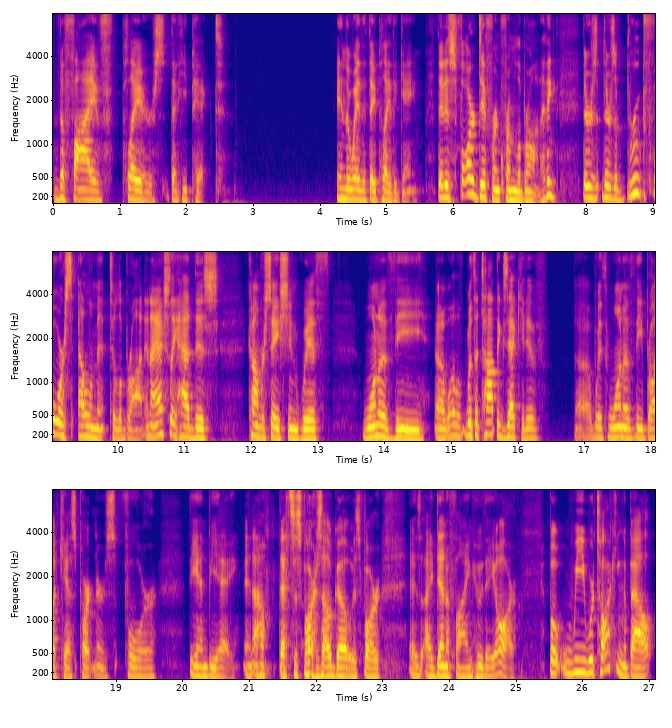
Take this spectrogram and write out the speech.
the five players that he picked in the way that they play the game that is far different from LeBron. I think there's there's a brute force element to LeBron, and I actually had this conversation with one of the uh, well with a top executive uh, with one of the broadcast partners for the NBA, and I'll, that's as far as I'll go as far as identifying who they are. But we were talking about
